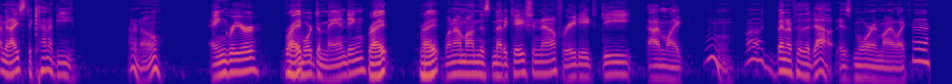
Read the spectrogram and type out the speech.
I mean, I used to kind of be, I don't know, angrier, Right. more demanding. Right, right. When I'm on this medication now for ADHD, I'm like, hmm, well, benefit of the doubt is more in my like, eh,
